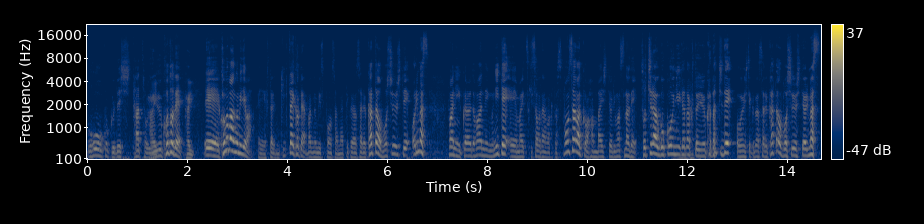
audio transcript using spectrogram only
ご報告でしたということで、はい。えーこの番組では、え2人に聞きたいことや番組スポンサーになってくださる方を募集しております。ファニークラウドファンディングにて、えー毎月相談枠とスポンサー枠を販売しておりますのでそちらをご購入いただくという形で応援してくださる方を募集しております。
